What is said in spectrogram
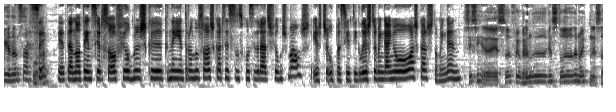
e a dançar, porra. Sim. Então não tem de ser só filmes que, que nem entram nos Oscars e são considerados filmes maus. Este, o Paciente Inglês também ganhou Oscars, se não me engano. Sim, sim, esse foi o grande vencedor da noite nessa,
